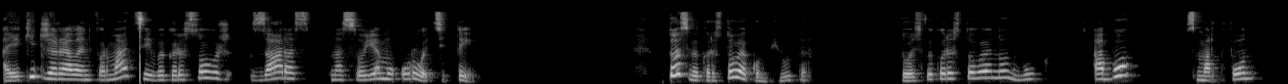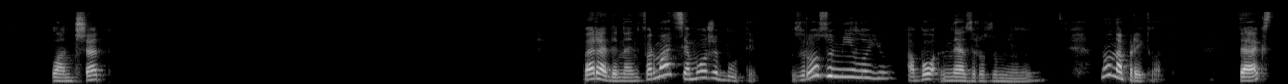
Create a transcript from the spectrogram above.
А які джерела інформації використовуєш зараз на своєму уроці ти? Хтось використовує комп'ютер, хтось використовує ноутбук або смартфон, планшет. Передана інформація може бути зрозумілою або незрозумілою. Ну, наприклад, текст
